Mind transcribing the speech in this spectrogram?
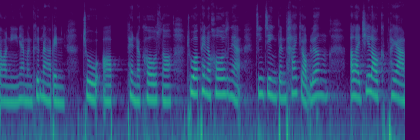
ตอนนี้เนี่ยมันขึ้นมาเป็น two of pentacles เนาะ two of pentacles เนี่ยจริงๆ เป็นไพ่เกี่ยวกับเรื่องอะไรที่เราพยายาม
